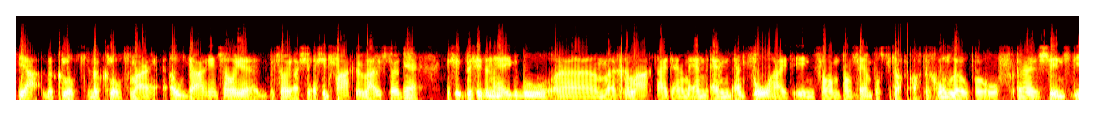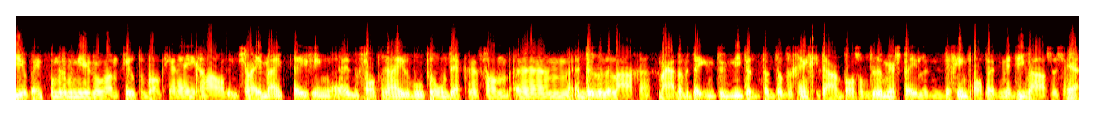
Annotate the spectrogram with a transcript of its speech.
Ja, dat klopt, dat klopt. Maar ook daarin zal je, zal je als, je als je het vaker luistert. Er, zit, er zit een heleboel ehm, gelaagdheid en, en, en, en volheid in van, van samples die op de achtergrond lopen of eh synths die op een of andere manier door een filterbank zijn heen gehaald. Zeg maar, in mijn beleving eh, valt er een heleboel te ontdekken van ehm, dubbele lagen. Maar ja, dat betekent natuurlijk niet dat, dat, dat we geen gitaar, bas of drum meer spelen. Het begint altijd met die basis en Ja.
